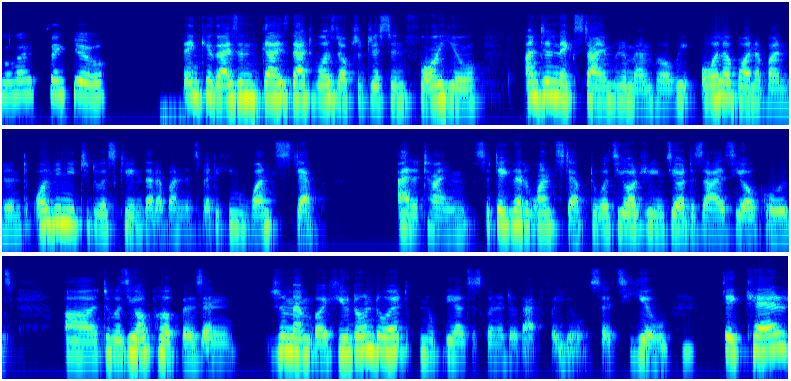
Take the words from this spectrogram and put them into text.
All right, thank you. Thank you, guys. And guys, that was Dr. Driessen for you. Until next time, remember, we all are born abundant. All we need to do is claim that abundance by taking one step at a time. So take that one step towards your dreams, your desires, your goals, uh, towards your purpose. And remember, if you don't do it, nobody else is going to do that for you. So it's you. Take care.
